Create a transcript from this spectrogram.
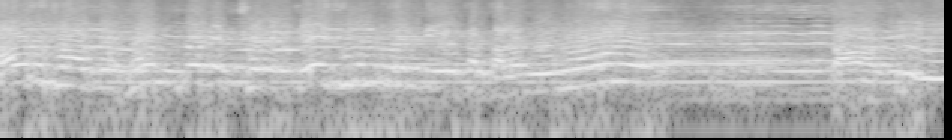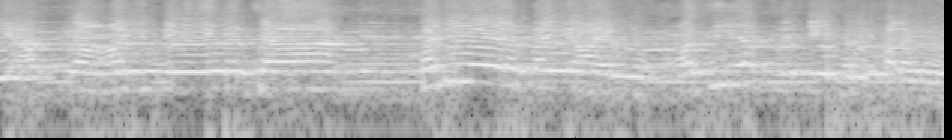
ఆరు సార్లు భూప్రదక్షిణ చేసినటువంటి యొక్క ఫలమును కాఫీ అత్రాయుదేవచ పదివేల పై ఆయన పది అప్పు చేసిన ఫలము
